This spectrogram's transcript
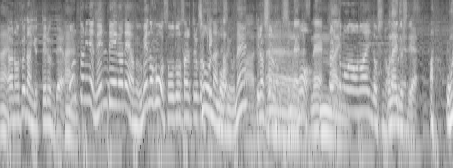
あの普段言ってるんで、はい。本当にね年齢がねあの上の方を想像されてる方そうなんです結よね。あーいらっしゃるんですけどもしんないですね。うん。構2はい。人とも同い年の同い年ですあ同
